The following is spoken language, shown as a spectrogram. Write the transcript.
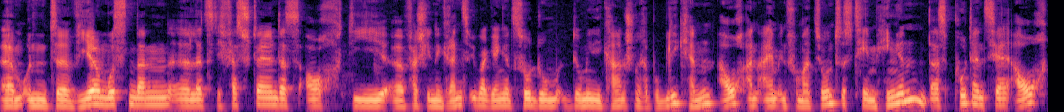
Ähm, und äh, wir mussten dann äh, letztlich feststellen, dass auch die äh, verschiedenen Grenzübergänge zur Dom Dominikanischen Republik hin auch an einem Informationssystem hingen, das potenziell auch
